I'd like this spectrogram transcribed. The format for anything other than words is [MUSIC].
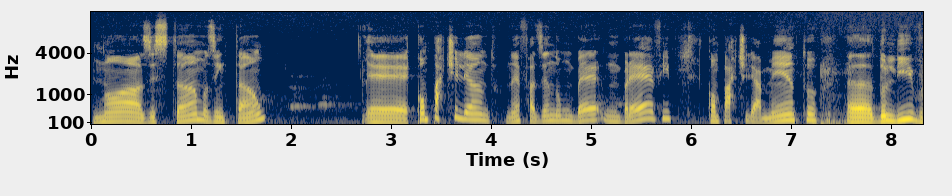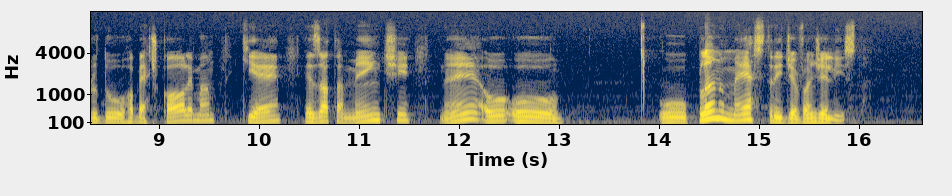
nós estamos então é, compartilhando, né, fazendo um, um breve compartilhamento uh, do livro do Robert Coleman, que é exatamente né, o, o, o plano mestre de evangelista,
